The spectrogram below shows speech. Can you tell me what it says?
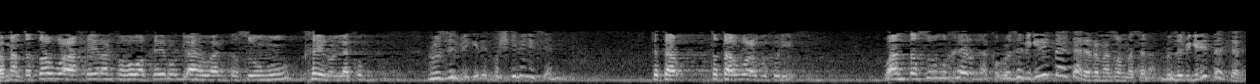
فمن تطوع خيرا فهو خير له وأن تصوموا خير لكم. روزی بگیرید مشکلی نیست یعنی تطوع بکنید و ان تصوموا خیر لكم. روزی بگیرید بهتره رمضان مثلا. روزی بگیرید بهتره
